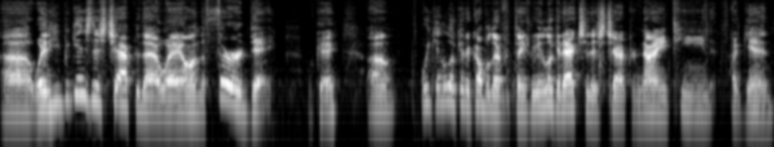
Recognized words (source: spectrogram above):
Uh, when he begins this chapter that way on the third day, okay, um, we can look at a couple different things. We can look at Exodus chapter 19 again.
